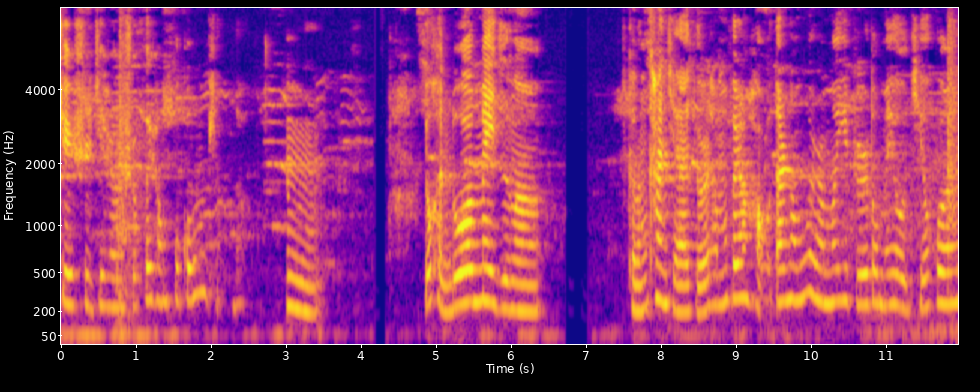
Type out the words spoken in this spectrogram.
这世界上是非常不公平的。嗯，有很多妹子呢，可能看起来觉得他们非常好，但是他们为什么一直都没有结婚？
